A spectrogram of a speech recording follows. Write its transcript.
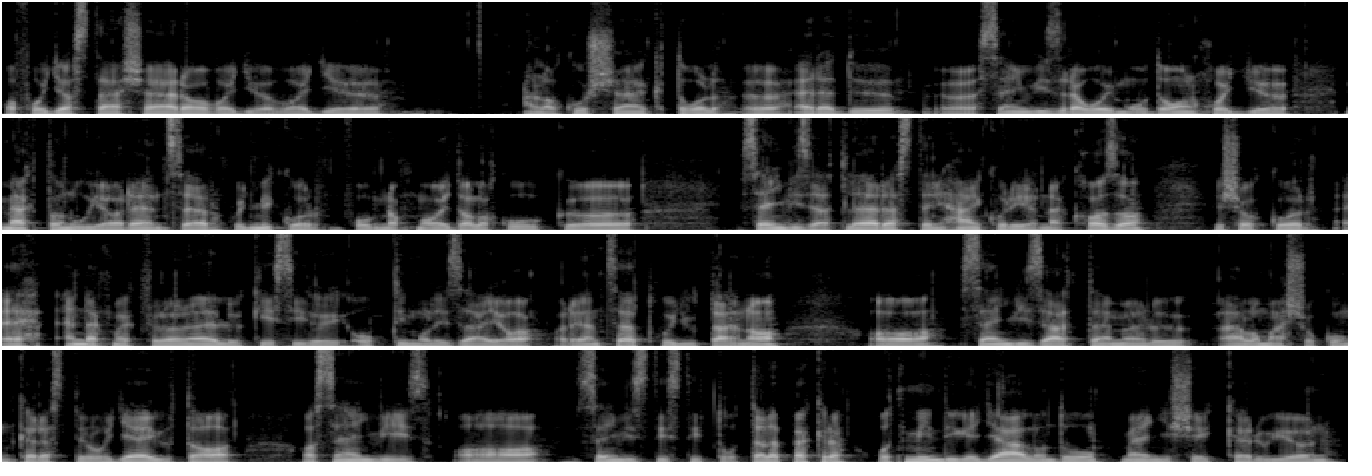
a fogyasztására, vagy, vagy a lakosságtól eredő szennyvízre oly módon, hogy megtanulja a rendszer, hogy mikor fognak majd a lakók szennyvizet leereszteni, hánykor érnek haza, és akkor e, ennek megfelelően előkészítő, optimalizálja a rendszert, hogy utána a szennyvíz áttermelő állomásokon keresztül, hogy eljut a, a szennyvíz a szennyvíztisztító telepekre, ott mindig egy állandó mennyiség kerüljön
